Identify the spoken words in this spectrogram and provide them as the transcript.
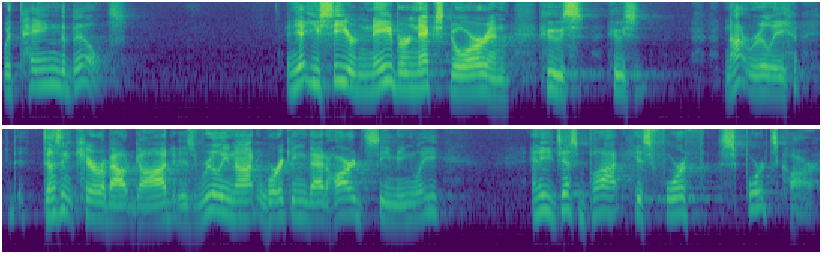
with paying the bills. And yet you see your neighbor next door and who's who's not really doesn't care about God, is really not working that hard seemingly, and he just bought his fourth sports car.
